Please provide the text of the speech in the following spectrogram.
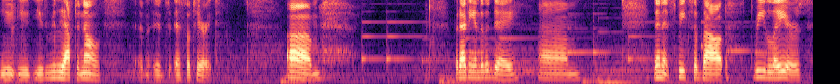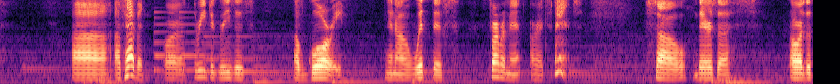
you, you you really have to know. It's esoteric. Um, but at the end of the day, um, then it speaks about three layers uh, of heaven or three degrees of glory, you know, with this firmament or expanse. So there's a, or the,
